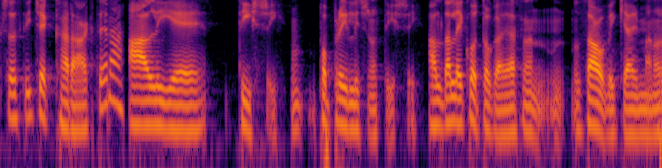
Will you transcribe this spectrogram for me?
što se tiče karaktera, ali je tiši, poprilično tiši. Ali daleko od toga, ja sam zauvijek ja imam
